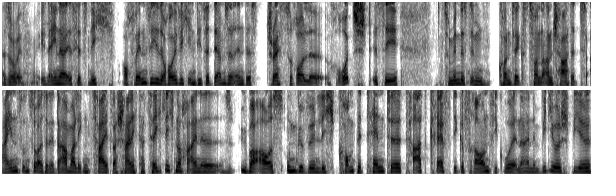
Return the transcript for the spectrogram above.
Also Elena ist jetzt nicht, auch wenn sie so häufig in diese Damsel in Distress Rolle rutscht, ist sie zumindest im Kontext von Uncharted 1 und so, also der damaligen Zeit, wahrscheinlich tatsächlich noch eine überaus ungewöhnlich kompetente, tatkräftige Frauenfigur in einem Videospiel.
